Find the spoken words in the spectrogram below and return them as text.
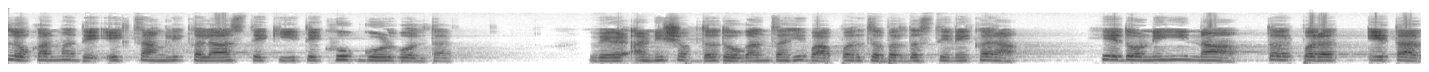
लोकांमध्ये एक चांगली कला असते की ते खूप गोड बोलतात. वेळ आणि शब्द दोघांचाही वापर जबरदस्तीने करा. हे दोन्हीही ना तर परत येतात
